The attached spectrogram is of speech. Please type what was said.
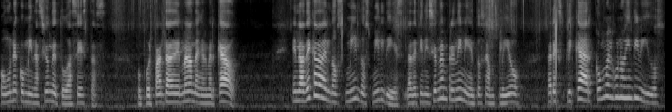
o una combinación de todas estas, o por falta de demanda en el mercado. En la década del 2000-2010, la definición de emprendimiento se amplió para explicar cómo algunos individuos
